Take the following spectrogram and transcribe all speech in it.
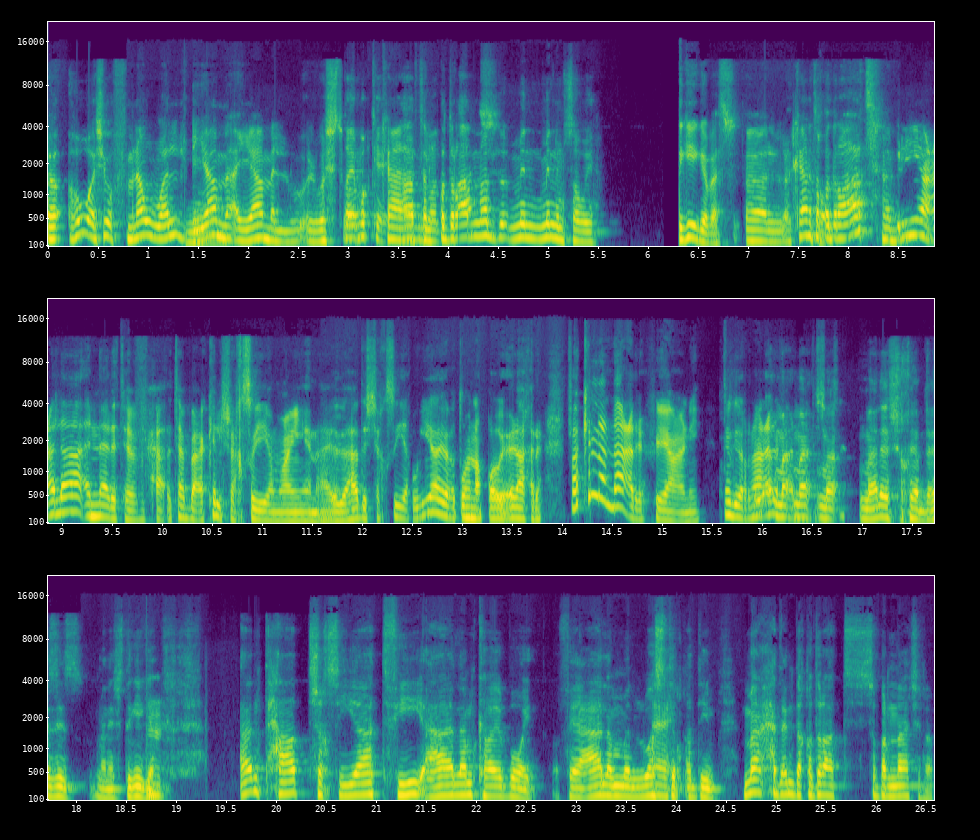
آه هو شوف من أول. أيام أيام ال- ال West طيب أوكي كانت القدرات أرنولد من من مسويه؟ دقيقة بس آه، كانت القدرات مبنية على ال narrative تبع كل شخصية معينة إذا هذه الشخصية قوية يعطونا قوي إلى آخره فكنا نعرف يعني نقدر نعرف ما ما. ما معليش أخوي عبد العزيز معليش دقيقة مم. أنت حاط شخصيات في عالم كاي بوي في عالم ال West إيه. القديم ما حد عنده قدرات supernatural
